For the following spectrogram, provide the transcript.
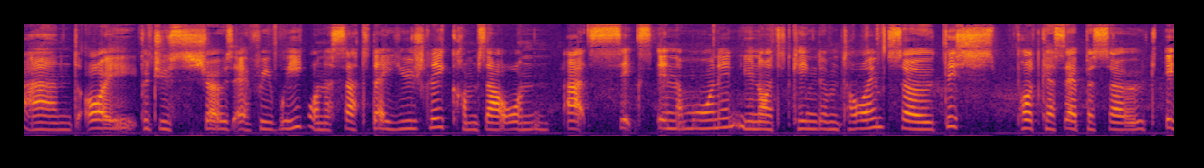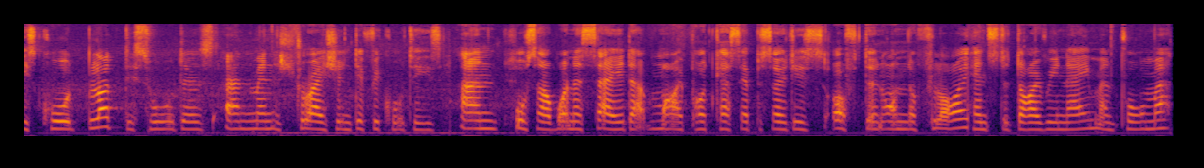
And I produce shows every week on a Saturday, usually comes out on at six in the morning, United Kingdom time. So this podcast episode is called Blood Disorders and Menstruation Difficulties. And also, I want to say that my podcast episode is often on the fly, hence the diary name and format.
